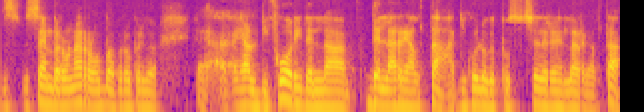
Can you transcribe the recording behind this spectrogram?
sembra una roba proprio eh, al di fuori della, della, realtà, di quello che può succedere nella realtà.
